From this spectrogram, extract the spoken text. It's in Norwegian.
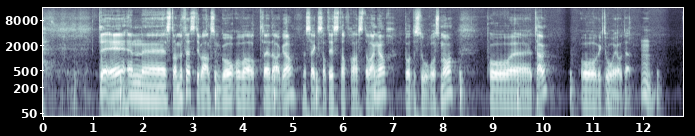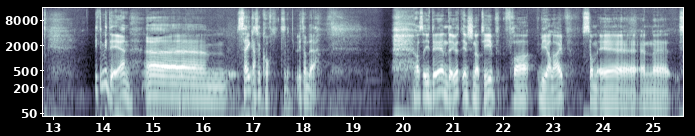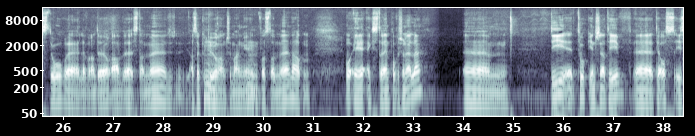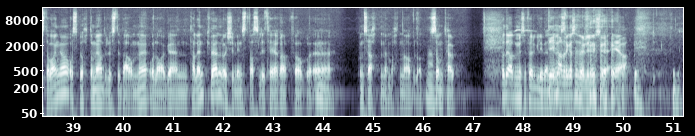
Det er en eh, strømmefestival som går over tre dager, med seks artister fra Stavanger, både store og små, på eh, Tau og Victoria hotell. Litt om ideen. Eh, si ganske kort litt om det. Altså Ideen det er jo et initiativ fra Via Live, som er en eh, stor eh, leverandør av eh, strømme, altså kulturarrangement innenfor strømmeverden, og er ekstremt profesjonelle. Um, de eh, tok initiativ eh, til oss i Stavanger og spurte om vi hadde lyst til å være med og lage en talentkveld, og ikke minst fasilitere for eh, konserten med Morten Abelov som Tau. Og det hadde vi selvfølgelig veldig Det hadde dere selvfølgelig lyst til. Ja.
